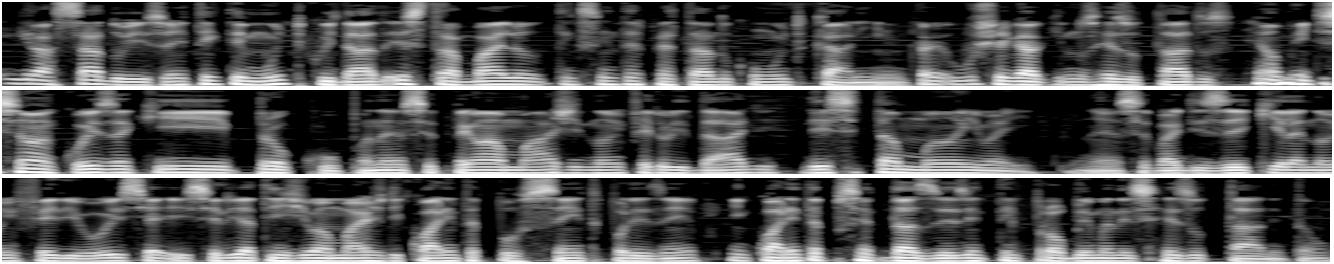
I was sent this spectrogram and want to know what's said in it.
Engraçado isso, a gente tem que ter muito cuidado. Esse trabalho tem que ser interpretado com muito carinho. Eu vou chegar aqui nos resultados. Realmente isso é uma coisa que preocupa, né? Você pegar uma margem de não inferioridade desse tamanho aí, né? Você vai dizer que ele é não inferior e se, e se ele atingir uma margem de 40%, por exemplo, em 40% das vezes a gente tem problema nesse resultado. Então,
